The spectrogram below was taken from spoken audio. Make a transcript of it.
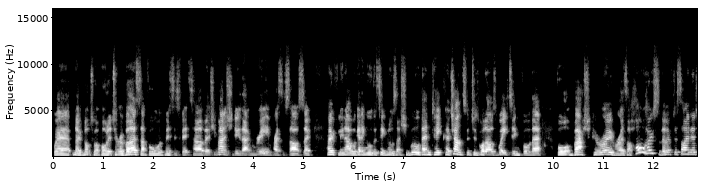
where, no, not to uphold it, to reverse that form with Mrs. Fitzherbert. She managed to do that in really impressive style. So hopefully now we're getting all the signals that she will then take her chance, which is what I was waiting for there for Bashkirova, as a whole host of them have decided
